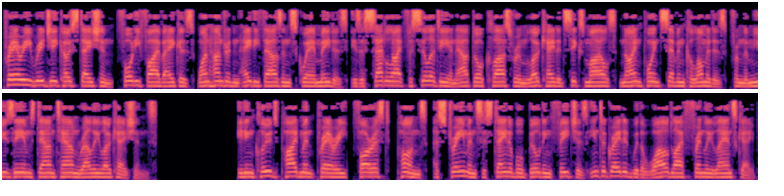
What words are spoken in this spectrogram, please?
Prairie Ridge Ecostation 45 acres 180,000 square meters is a satellite facility and outdoor classroom located 6 miles 9.7 kilometers from the museum's downtown Raleigh locations. It includes Piedmont Prairie, forest, ponds, a stream, and sustainable building features integrated with a wildlife friendly landscape.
